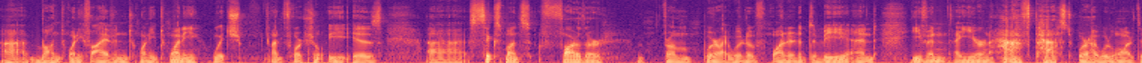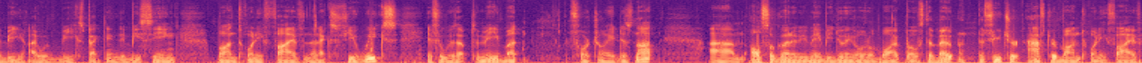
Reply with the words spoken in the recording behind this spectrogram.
uh, Bond 25 in 2020, which unfortunately is uh, six months farther from where I would have wanted it to be, and even a year and a half past where I would want it to be. I would be expecting to be seeing Bond 25 in the next few weeks if it was up to me, but unfortunately it is not. Um, also, going to be maybe doing a little blog post about the future after Bond 25,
